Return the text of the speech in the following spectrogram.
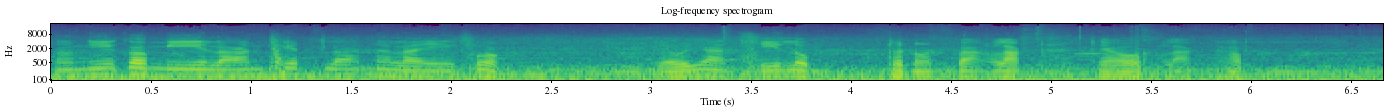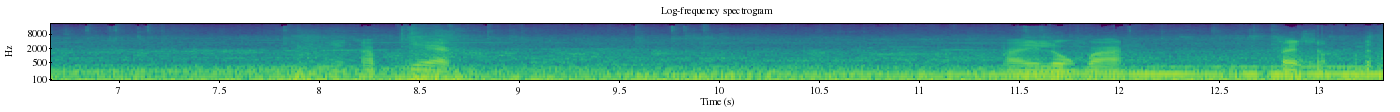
ตรงนี้ก็มีร้านเพชรร้านอะไรพวกแถวย่านสีลมถนนบางรักแถวบางรักนะครับ นี่ครับแยก ไปโรงพยาบาลไปสำนัก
